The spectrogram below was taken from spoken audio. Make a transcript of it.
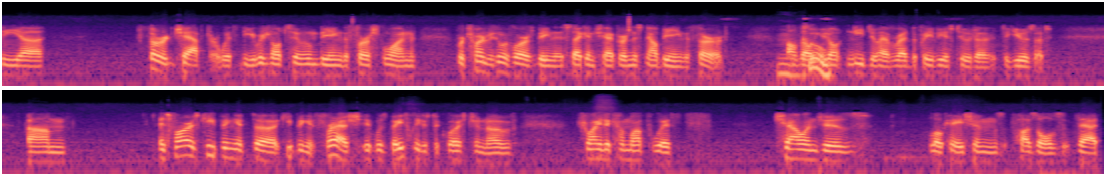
the uh, third chapter, with the original tomb being the first one, Return to the Tomb of Horrors being the second chapter, and this now being the third. although cool. you don't need to have read the previous two to, to use it. Um, as far as keeping it uh, keeping it fresh, it was basically just a question of trying to come up with challenges, locations, puzzles that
